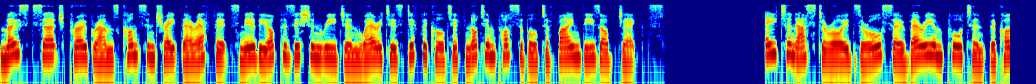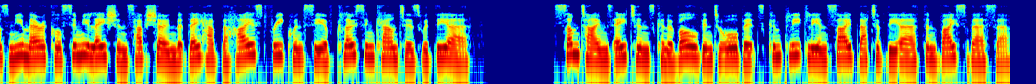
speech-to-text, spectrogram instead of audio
Most search programs concentrate their efforts near the opposition region where it is difficult if not impossible to find these objects. Aten asteroids are also very important because numerical simulations have shown that they have the highest frequency of close encounters with the Earth. Sometimes Atens can evolve into orbits completely inside that of the Earth and vice versa.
